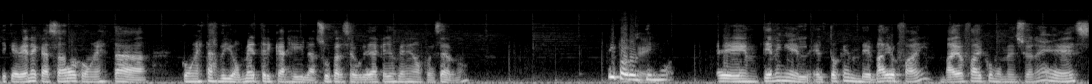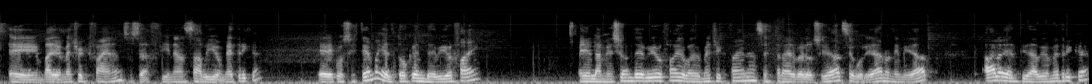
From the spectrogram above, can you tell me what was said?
y que viene casado con esta con estas biométricas y la super seguridad que ellos vienen a ofrecer, ¿no? Y por último, eh, tienen el, el, token de BioFi. BioFi, como mencioné, es eh, Biometric Finance, o sea, finanza biométrica, el ecosistema, y el token de BioFi. Eh, la misión de BioFi o Biometric Finance es traer velocidad, seguridad, anonimidad a la identidad biométrica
